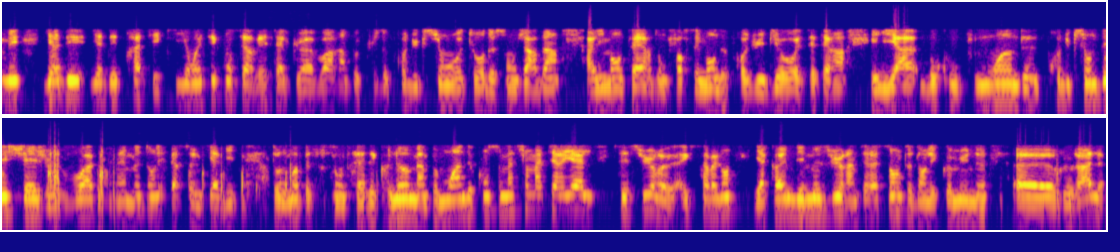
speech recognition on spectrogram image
Mais il y, a des, pratiques qui ont été conservées, telles qu'avoir un peu plus de production autour de son jardin alimentaire, donc forcément de produits bio, etc. Il y a beaucoup moins de production de déchets. Je le vois quand même dans les personnes qui habitent autour de moi parce qu'ils sont très économes, un peu moins de consommation matérielle, c'est sûr, euh, extravagante. Il y a quand même des mesures intéressantes dans les communes euh, rurales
